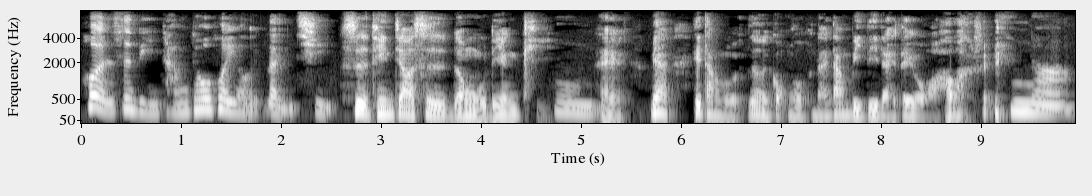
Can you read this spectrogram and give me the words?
或者是礼堂都会有冷气，视听教室拢有冷气，嗯。嘿，你看迄趟我真的讲哦，来当 BD 来对我好，嗯啊。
